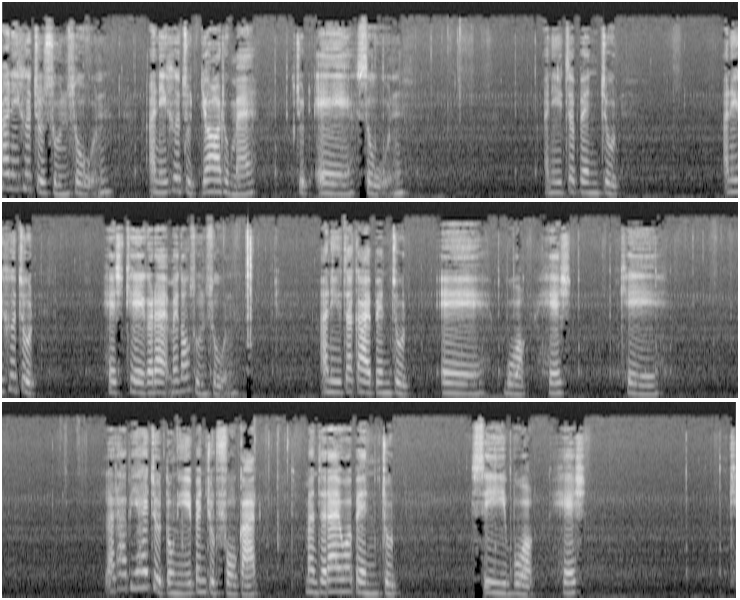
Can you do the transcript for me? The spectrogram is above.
ท่านี้ คือจุดศูนย์ศูนย์อันนี้คือจุดย่อถูกไหมจุด A ศูนย์อันนี้จะเป็นจุด อันนี้คือจุด HK ก็ได้ไม่ต้องศูนย์ศูนย์อันนี้จะกลายเป็นจุด A บวก HK แล้วถ้าพี่ให้จุดตรงนี้เป็นจุดโฟกัส มันจะได้ว่าเป็นจุด C บวก H K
